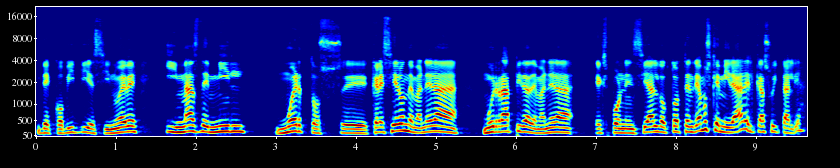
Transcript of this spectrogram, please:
de COVID-19 y más de mil muertos. Eh, crecieron de manera muy rápida, de manera exponencial, doctor. ¿Tendríamos que mirar el caso Italia?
